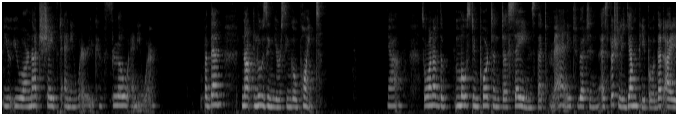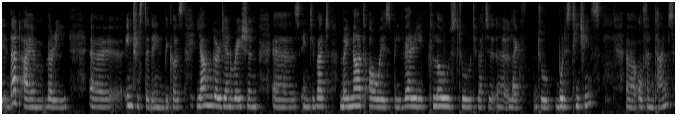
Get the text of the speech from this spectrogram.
you you are not shaped anywhere you can flow anywhere but then not losing your single point. Yeah. So one of the most important uh, sayings that many Tibetan, especially young people, that I that I am very uh, interested in because younger generation uh, in Tibet may not always be very close to Tibet, uh, like to Buddhist teachings. Uh, oftentimes.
